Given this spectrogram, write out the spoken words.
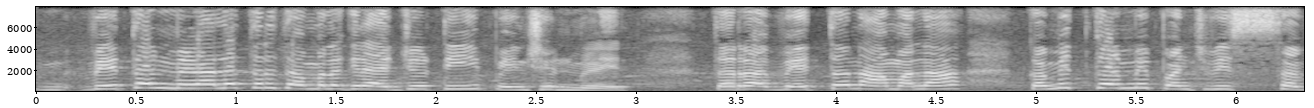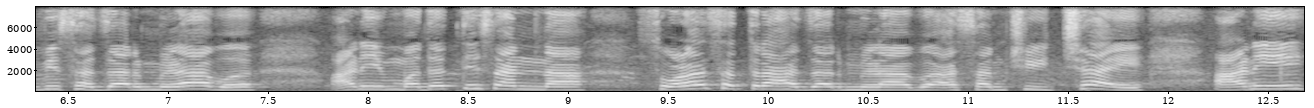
वेतन मिळालं तरच आम्हाला ग्रॅज्युएटी पेन्शन मिळेल. तर वेतन आम्हाला कमीत कमी पंचवीस सव्वीस हजार मिळावं आणि मदतनीसांना सोळा सतरा हजार मिळावं असं आमची इच्छा आहे. आणि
